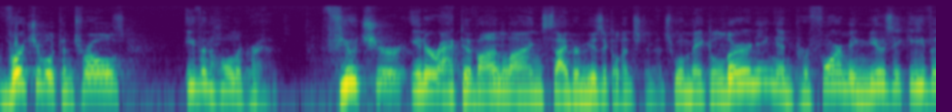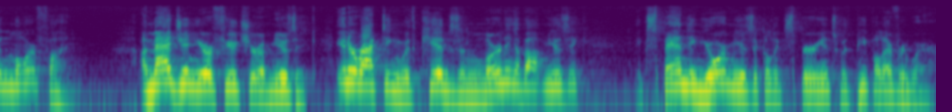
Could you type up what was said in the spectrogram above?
virtual controls, even holograms. Future interactive online cyber musical instruments will make learning and performing music even more fun. Imagine your future of music, interacting with kids and learning about music, expanding your musical experience with people everywhere.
